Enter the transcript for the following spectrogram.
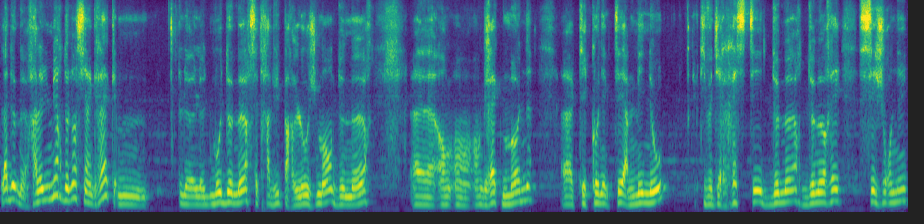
La demeure, à la lumière de l'ancien grec, hmm, le, mot demeure s'est traduit par logement, demeure, euh, en, grec mon, euh, qui est connecté à méno, qui veut dire rester, demeure, demeurer, séjourner.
